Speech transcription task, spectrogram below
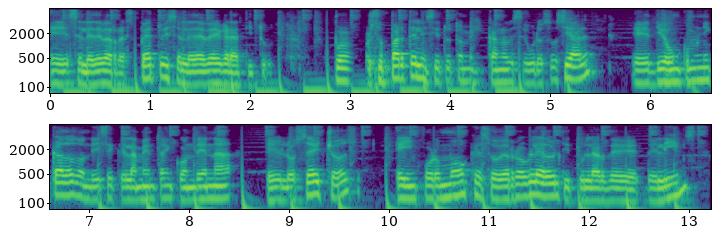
eh, se le debe respeto y se le debe gratitud. Por, su parte, el Instituto Mexicano de Seguro Social eh, dio un comunicado donde dice que lamenta y condena eh, los hechos e informó que Sober Robledo, el titular de, del IMSS,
